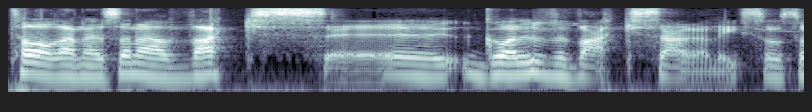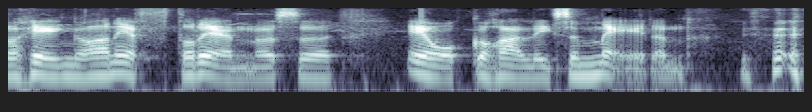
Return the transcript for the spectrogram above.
Tar han en sån här vax, eh, golvvaxare liksom så hänger han efter den och så åker han liksom med den.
